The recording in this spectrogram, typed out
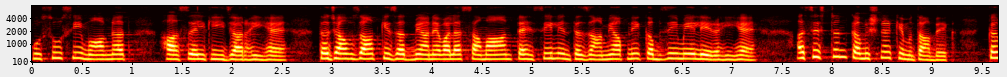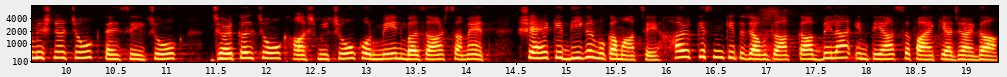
خصوصی معاونت حاصل کی جا رہی ہے۔ تجاوزات کی زد میں آنے والا سامان تحصیل انتظامیہ اپنے قبضے میں لے رہی ہے۔ اسسٹنٹ کمشنر کے مطابق۔ کمشنر چوک تحصیل چوک جھڑکل چوک ہاشمی چوک اور مین بازار سمیت شہر کے دیگر مقامات سے ہر قسم کی تجاوزات کا بلا امتیاز صفائی کیا جائے گا۔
